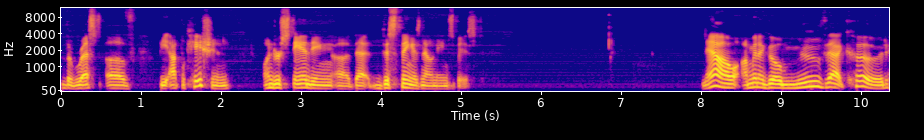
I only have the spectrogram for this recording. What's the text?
the rest of the application understanding uh, that this thing is now namespaced. Now I'm going to go move that code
